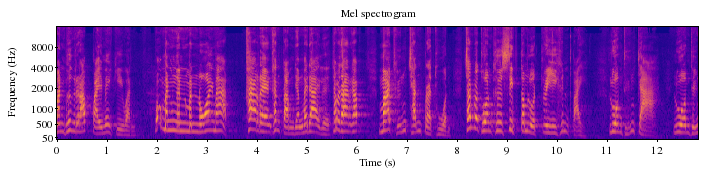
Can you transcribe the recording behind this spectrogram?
มันเพิ่งรับไปไม่กี่วัน เพราะมันเงินมันน้อยมาก ค่าแรงขั้นต่ำยังไม่ได้เลยท่านประธานครับ มาถึงชั้นประทวน ชั้นประทวนคือ 10ตำรวจตรีขึ้นไป รวมถึงจ่ารวมถึง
